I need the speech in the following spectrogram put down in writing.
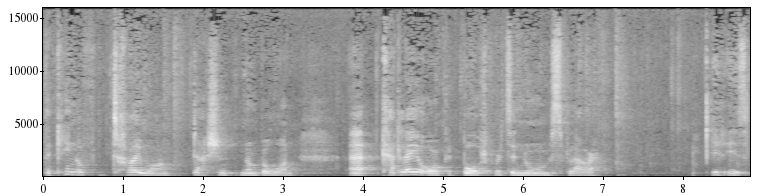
the King of Taiwan, Dashin number one. Uh, Cattleya orchid bought for its enormous flower. It is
